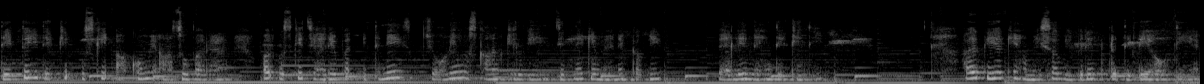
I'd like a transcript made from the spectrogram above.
देखते ही देखते उसकी आँखों में आँसू भर आए और उसके चेहरे पर इतनी चौड़ी मुस्कान खिल गई जितने की मैंने कभी पहले नहीं देखी थी। हर क्रिया की हमेशा विपरीत प्रतिक्रिया होती है।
